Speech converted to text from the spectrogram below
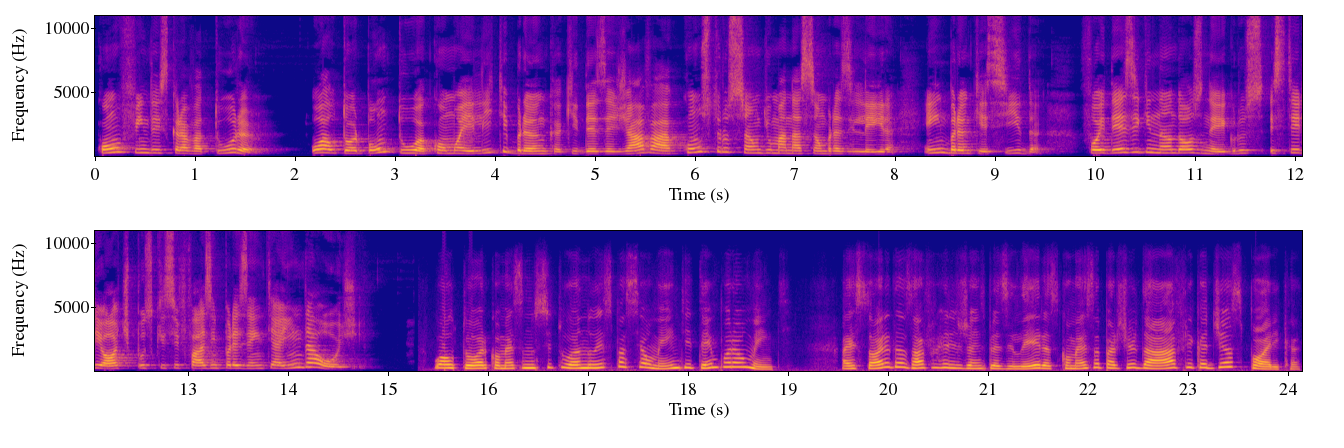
Com o fim da escravatura, o autor pontua como a elite branca que desejava a construção de uma nação brasileira embranquecida foi designando aos negros estereótipos que se fazem presente ainda hoje. O autor começa nos situando espacialmente e temporalmente. A história das afro-religiões brasileiras começa a partir da África diaspórica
